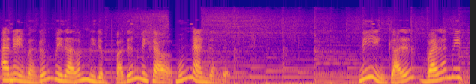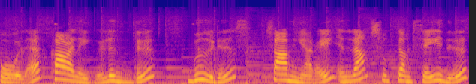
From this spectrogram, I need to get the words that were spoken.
அனைவரும் விரதம் இருப்பது மிகவும் நல்லது. நீங்கள் வழமை போல காலை எழுந்து வீடு சாமியாரை எல்லாம் சுத்தம் செய்து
